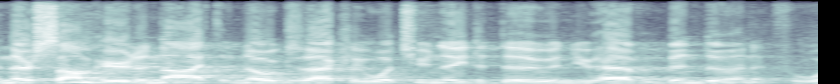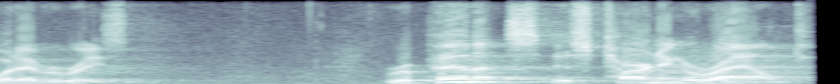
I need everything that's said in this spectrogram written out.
And there's some here tonight that know exactly what you need to do, and you haven't been doing it for whatever reason. Repentance is turning around.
